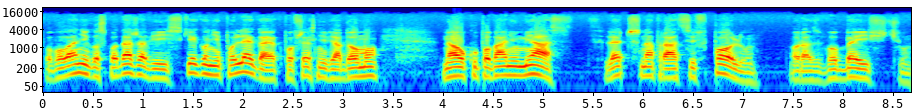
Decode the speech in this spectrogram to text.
Powołanie gospodarza wiejskiego nie polega, jak powszechnie wiadomo, na okupowaniu miast, lecz na pracy w polu oraz w obejściu.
